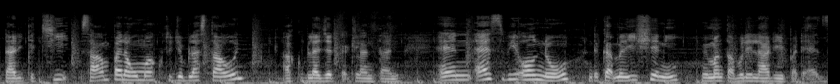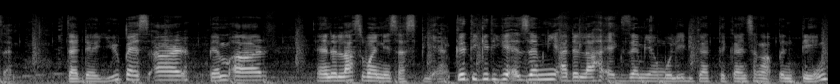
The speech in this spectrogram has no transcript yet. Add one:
dari kecil sampailah umur aku 17 tahun, aku belajar dekat Kelantan. And as we all know, dekat Malaysia ni memang tak boleh lari pada exam. Kita ada UPSR, PMR and the last one is SPM. Ketiga-tiga exam ni adalah exam yang boleh dikatakan sangat penting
